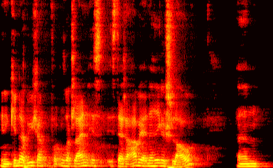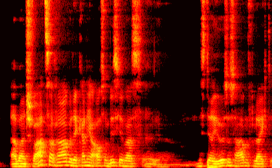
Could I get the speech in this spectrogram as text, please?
In den Kinderbüchern von unserer Kleinen ist, ist der Rabe ja in der Regel schlau. Ähm, aber ein schwarzer Rabe, der kann ja auch so ein bisschen was äh, Mysteriöses haben, vielleicht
